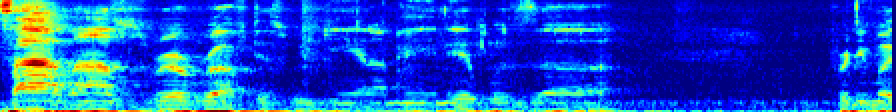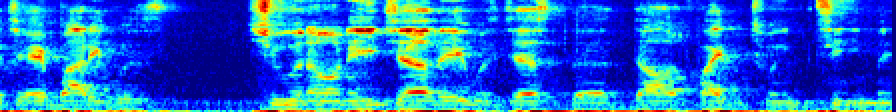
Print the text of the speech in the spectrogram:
sidelines was real rough this weekend. I mean, it was uh, pretty much everybody was chewing on each other. It was just a dogfight between team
